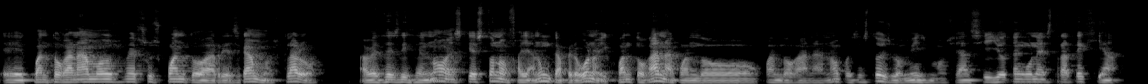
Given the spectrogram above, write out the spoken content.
eh, cuánto ganamos versus cuánto arriesgamos. Claro, a veces dicen, no, es que esto no falla nunca, pero bueno, ¿y cuánto gana cuando, cuando gana? ¿no? Pues esto es lo mismo. O sea, si yo tengo una estrategia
